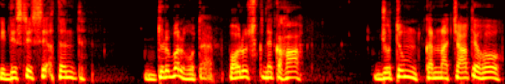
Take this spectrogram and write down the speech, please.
की दृष्टि से अत्यंत दुर्बल होता है। पौरुष ने कहा, जो तुम करना चाहते हो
